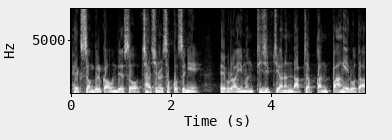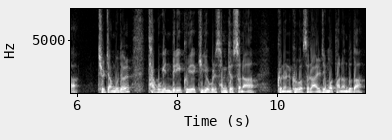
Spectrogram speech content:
백성들 가운데서 자신을 섞었으니 에브라임은 뒤집지 않은 납작한 빵이로다. 7장 9절 타국인들이 그의 기력을 삼켰으나 그는 그것을 알지 못하는도다.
